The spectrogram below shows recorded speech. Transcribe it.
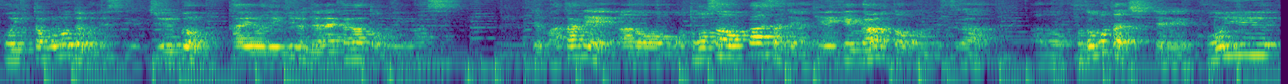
こういったものでもですね十分対応できるんじゃないかなと思います。でまたねあのお父さんお母さんには経験があると思うんですがあの子供たちってねこういう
